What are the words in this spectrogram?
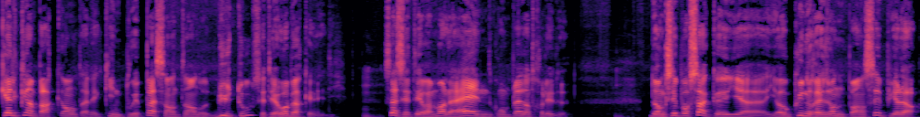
Quelqu'un, par contre, avec qui il ne pouvait pas s'entendre du tout, c'était Robert Kennedy. Mhm. Ça, c'était vraiment la haine complète entre les deux. Donc c'est pour ça qu'il n'y a, a, aucune raison de penser. Puis alors,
